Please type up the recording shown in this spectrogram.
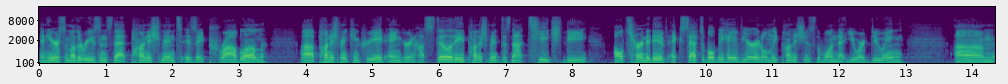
And here are some other reasons that punishment is a problem. Uh, punishment can create anger and hostility. Punishment does not teach the alternative acceptable behavior, it only punishes the one that you are doing. Um,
